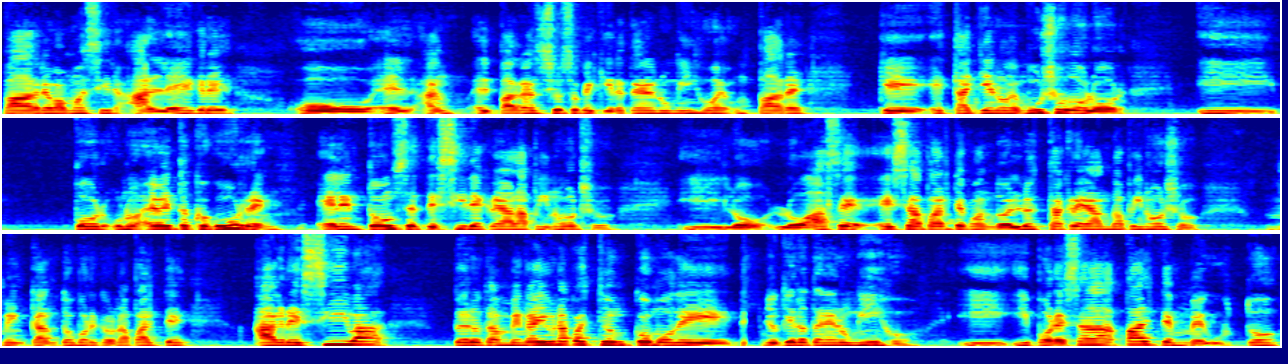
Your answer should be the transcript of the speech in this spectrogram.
padre, vamos a decir, alegre o el, el padre ansioso que quiere tener un hijo, es un padre que está lleno de mucho dolor y por unos eventos que ocurren, él entonces decide crear a Pinocho y lo, lo hace, esa parte cuando él lo está creando a Pinocho, me encantó porque una parte agresiva, pero también hay una cuestión como de, yo quiero tener un hijo y, y por esa parte me gustó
